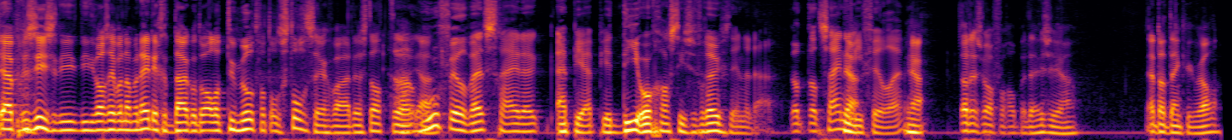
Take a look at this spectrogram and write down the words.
ja, precies. Die, die was helemaal naar beneden geduikeld door alle tumult wat ontstond, zeg maar. Dus dat, eh, ja. Hoeveel wedstrijden heb je, heb je die orgastische vreugde inderdaad? Dat, dat zijn er Ja. niet veel, hè? Ja. Dat is wel vooral bij deze, ja. Ja, dat denk ik wel.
